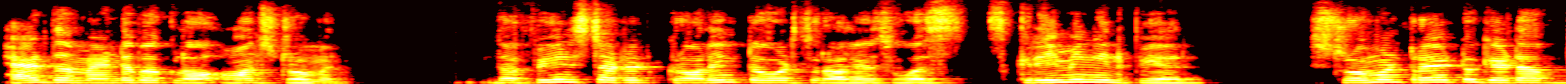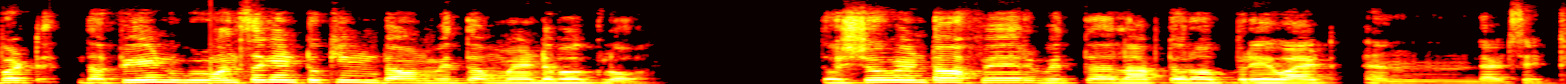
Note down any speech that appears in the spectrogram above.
had the mandible claw on Strowman. The Fiend started crawling towards Rollins who was screaming in fear Strowman tried to get up, but the Fiend once again took him down with the mandible claw. The show went off air with the laughter of Bray Wyatt, and that's it.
